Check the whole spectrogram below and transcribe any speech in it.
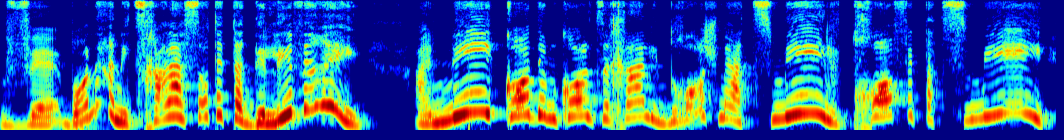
ובואנה, אני צריכה לעשות את הדליברי. אני קודם כל צריכה לדרוש מעצמי, לדחוף את עצמי,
